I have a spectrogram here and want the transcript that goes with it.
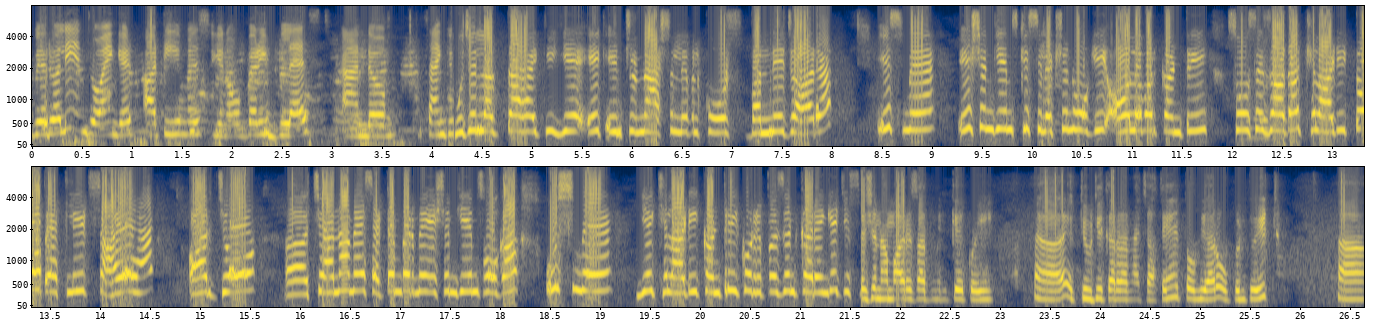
we are really enjoying it our team is you know very blessed and thank you مجھے لگ لگتا ہے کہ یہ ایک انٹرنیشنل لیول کورس بننے جا رہا ہے۔ اس میں ایشین گیمز کی سلیکشن ہوگی آل اوور کنٹری سو سے زیادہ کھلاڑی ٹاپ ایتھلیٹس آئے ہیں۔ اور جو چائنا میں سپٹمبر میں ایشین گیمز ہوگا، اس میں یہ کھلاڑی کنٹری کو ریپرزینٹ کریں گے، جس ہمارے ساتھ مل کے کوئی ایکٹیویٹی کرانا چاہتے ہیں، تو we are open to it ہاں،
